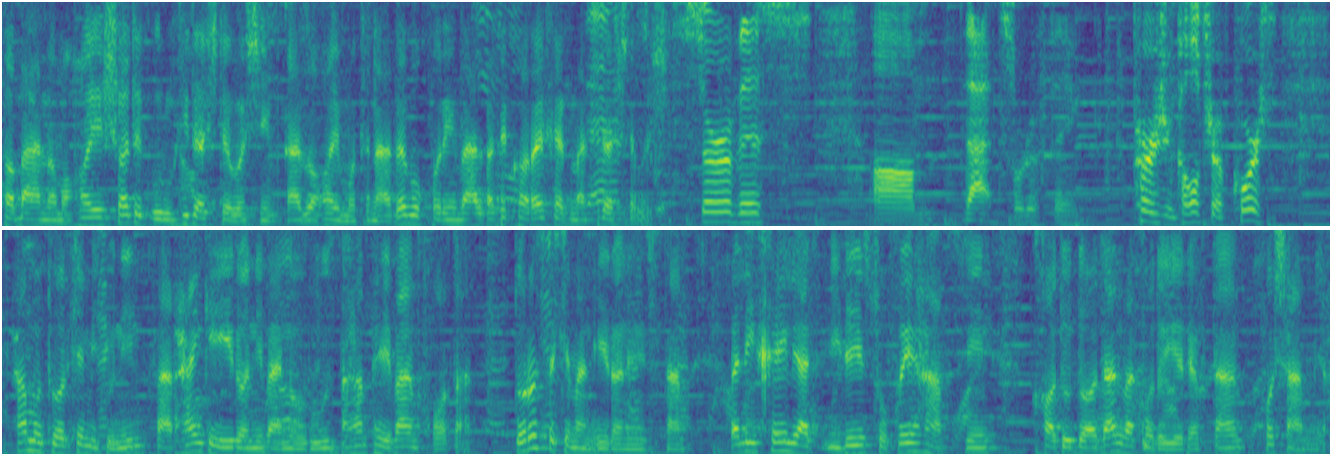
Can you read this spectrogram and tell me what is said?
تا برنامه های شاد گروهی داشته باشیم غذاهای متنوع بخوریم و البته کارهای خدمتی داشته with باشیم Persian culture, of course, همونطور که می‌دونین فرهنگ ایرانی و نوروز به هم پیوند خوردن. درسته که من ایرانی نیستم ولی خیلی از ایده سفره هفت سین کادو دادن و کادو گرفتن خوشم میاد.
